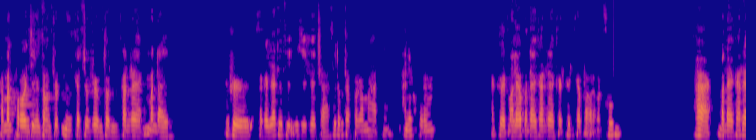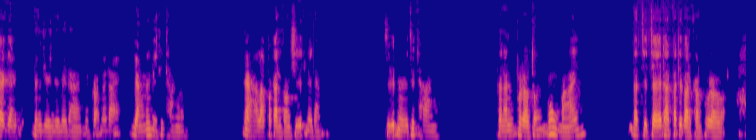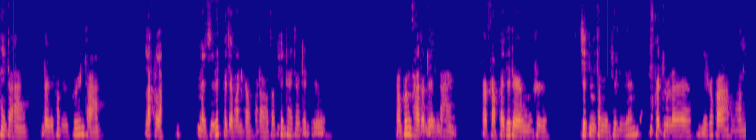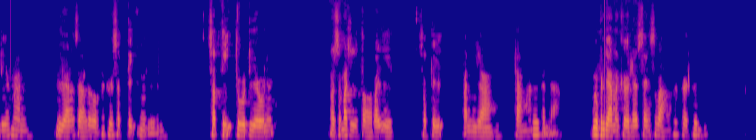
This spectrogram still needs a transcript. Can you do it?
ถ้ามันพอจริงต้องจุดนี้กับจุดเริ่มต้นขั้นแรกมันใด ก็คือสักยะทิฏฐิวิจิเกชาที่ต้องจับประมาทอันนี้คุ้มเกิดมาแล้วบันไดขั้นแรกเกิดขึ้นกับเราแล้วมันคุ้มถ้าบันไดขั้นแรกยังยังยืนอยู่ไม่ได้ยังเกาะไม่ได้ ยังไม่มีทิศทางเลยยังหลักประกันของชีวิตไม่ได้ชีวิตมีทิศทางเพราะนั้นพวกเราต้องมุ่งหมายดัดจิตใจด้านปฏิบัติของพวกเรา ให้ได้โดยเฉพาะเป็นพื้นฐาน หลักๆ ในชีวิตประจำวันของเราต้องคิดได้ตัวเองต้องพึ่งพาตนเองได้ก็กลับไปที่เดิมคือ จิตมันต้องมีที่เลี้ยงคอยดูแลมีข้าวปลาอาหารเลี้ยงมันมียารักษาโรคนั่นคือสตินั่นเองสติตัวเดียวเนี่ยเราสามารถที่จะต่อไปอีก สติปัญญาตามมาด้วยปัญญา เมื่อปัญญามันเกิดแล้วแสงสว่างก็เกิดขึ้น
